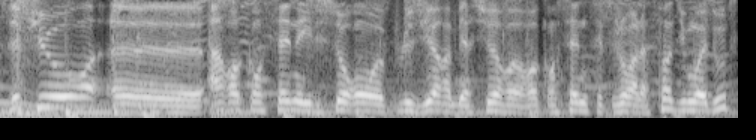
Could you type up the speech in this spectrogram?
The Cure euh, à Rock en scène et ils seront euh, plusieurs bien sûr Rock en scène c'est toujours à la fin du mois d'août.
